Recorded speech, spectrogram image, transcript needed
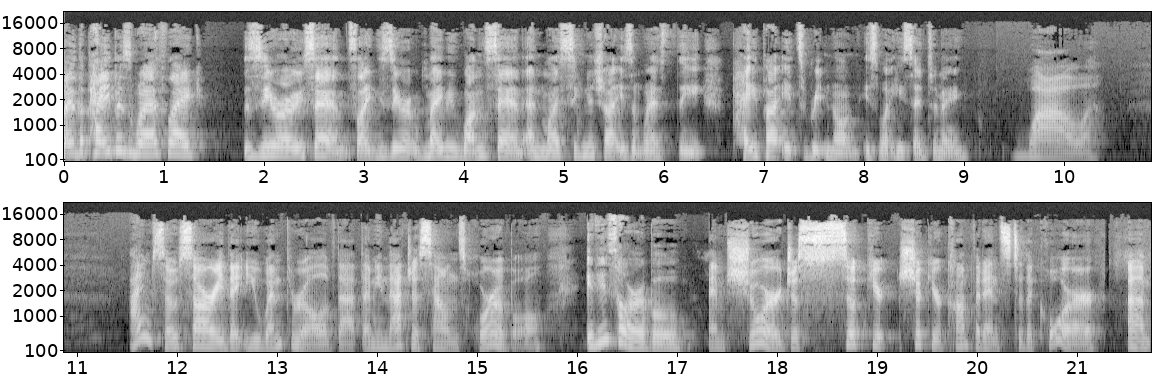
So the paper's worth like zero cents, like zero, maybe one cent. And my signature isn't worth the paper it's written on, is what he said to me. Wow. I'm so sorry that you went through all of that. I mean, that just sounds horrible. It is horrible. I'm sure just shook your shook your confidence to the core. Um,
